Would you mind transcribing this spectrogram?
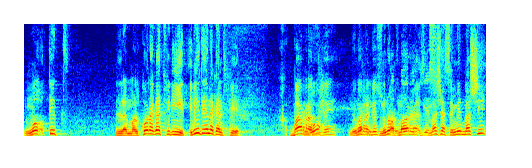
نقطة لما الكرة جت في الإيد الإيد هنا كانت فين بره نروح بره جسمه نروح, بره. ماشي يا سمير ماشي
